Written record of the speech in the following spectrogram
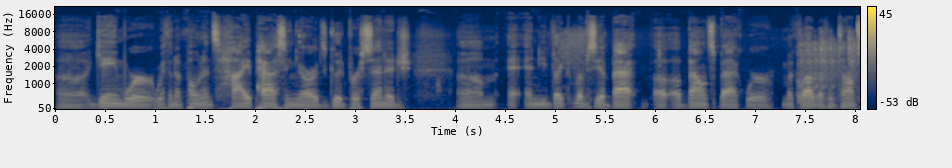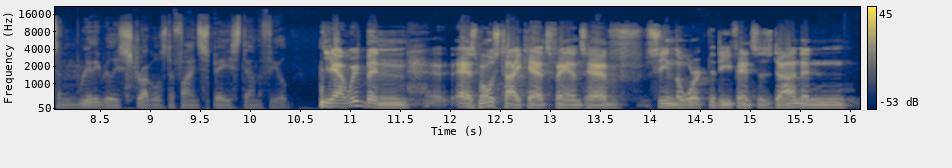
uh, game where with an opponent's high passing yards, good percentage. Um, and you'd like to love to see a, back, a bounce back where McLeod Bethel Thompson really, really struggles to find space down the field. Yeah, we've been, as most High Cats fans have, seen the work the defense has done, and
